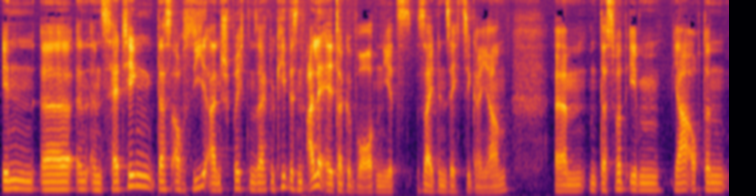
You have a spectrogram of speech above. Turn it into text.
in, äh, in ein Setting, das auch sie anspricht und sagt, okay, wir sind alle älter geworden jetzt seit den 60er Jahren. Ähm, und das wird eben ja auch dann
